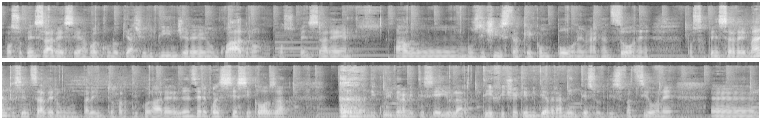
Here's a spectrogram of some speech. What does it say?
Posso pensare se a qualcuno piace dipingere un quadro, posso pensare a un musicista che compone una canzone, posso pensare, ma anche senza avere un talento particolare, realizzare qualsiasi cosa di cui veramente sia io l'artefice, che mi dia veramente soddisfazione. Eh,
